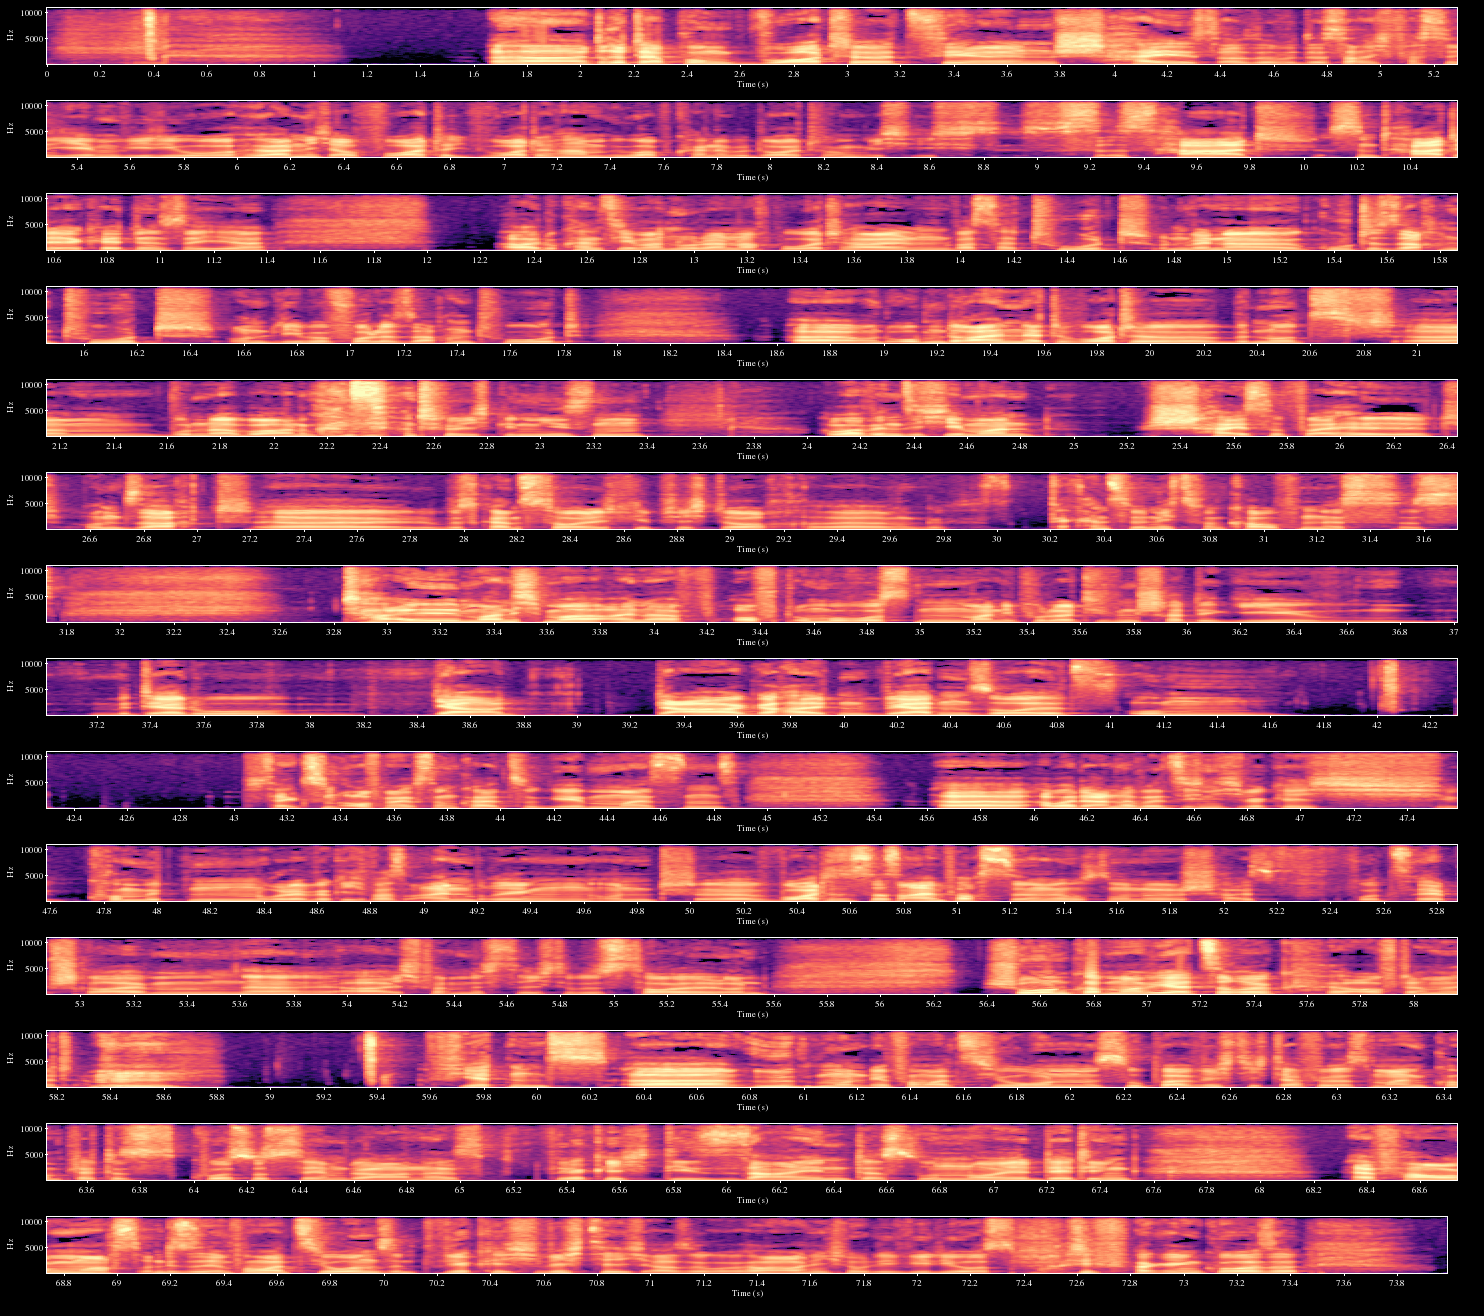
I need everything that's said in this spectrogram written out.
Äh, dritter Punkt, Worte zählen Scheiß. Also das sage ich fast in jedem Video. Hör nicht auf Worte. Worte haben überhaupt keine Bedeutung. Ich, ich, es ist hart. Es sind harte Erkenntnisse hier. Aber du kannst jemand nur danach beurteilen, was er tut. Und wenn er gute Sachen tut und liebevolle Sachen tut, äh, und obendrein nette Worte benutzt, ähm, wunderbar, du kannst natürlich genießen. Aber wenn sich jemand scheiße verhält und sagt, äh, du bist ganz toll, ich liebe dich doch, äh, da kannst du nichts von kaufen. Es ist Teil manchmal einer oft unbewussten manipulativen Strategie, mit der du ja da gehalten werden sollst, um Sex und Aufmerksamkeit zu geben meistens. Äh, aber der andere will sich nicht wirklich committen oder wirklich was einbringen. Und äh, Worte ist das Einfachste. Ne? Du musst nur eine scheiß WhatsApp schreiben. Ne? Ja, ich vermisse dich, du bist toll. Und schon kommt man wieder zurück. Hör auf damit. Viertens, äh, Üben und Informationen ist super wichtig. Dafür ist mein komplettes Kurssystem da. Ne? Es ist wirklich designt, dass du neue Dating- Erfahrungen machst und diese Informationen sind wirklich wichtig. Also hör auch nicht nur die Videos, mach die fucking Kurse,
